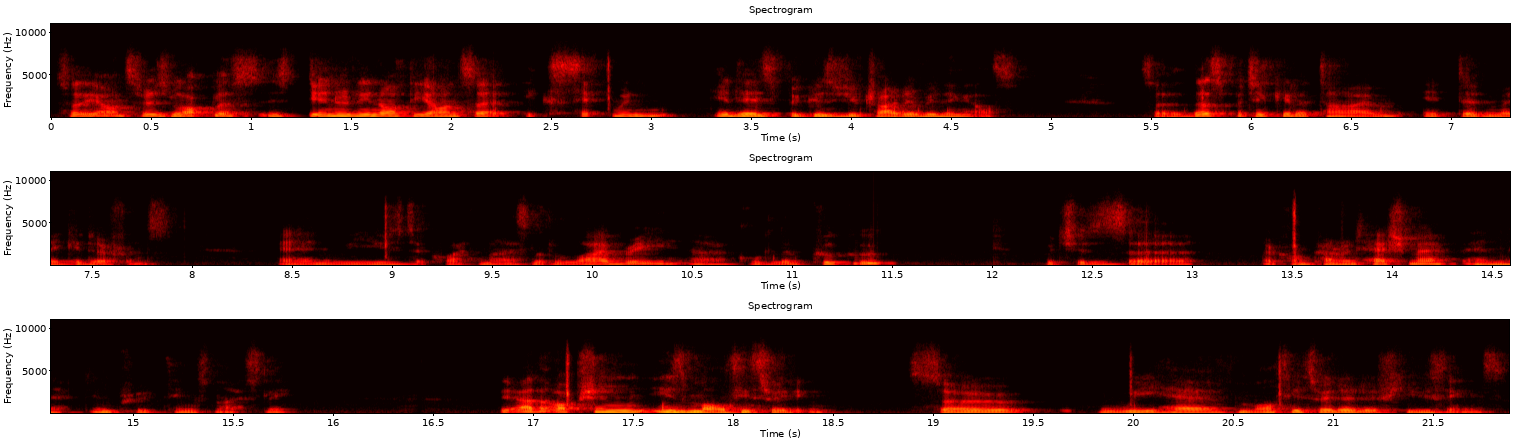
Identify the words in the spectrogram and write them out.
So the answer is lockless is generally not the answer except when it is because you've tried everything else. So this particular time it did make a difference and we used a quite nice little library uh, called libcuckoo, which is uh, a concurrent hash map, and that improved things nicely. The other option is multi-threading. So we have multi-threaded a few things.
